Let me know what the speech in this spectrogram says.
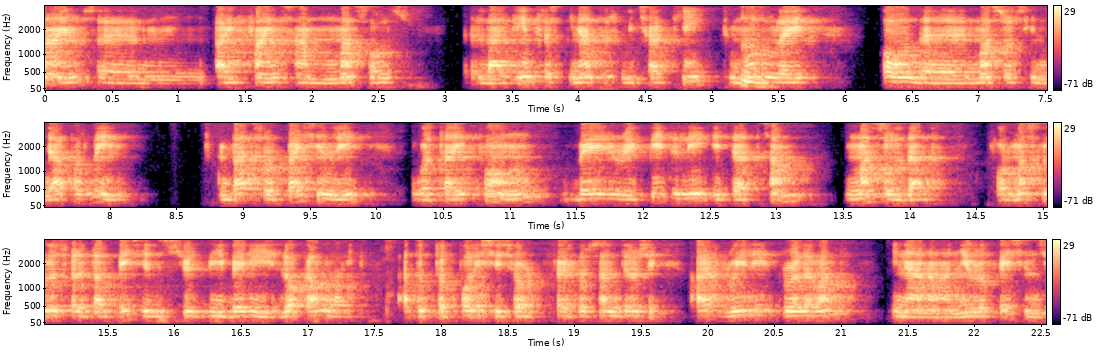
sometimes um, I find some muscles like infraspinatus, which are key to mm. modulate all the muscles in the upper limb. But surprisingly, what I found very repeatedly is that some muscles that for musculoskeletal patients should be very local, like adductor pollicis or first dorsal interossei, are really relevant in a neuro patient.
